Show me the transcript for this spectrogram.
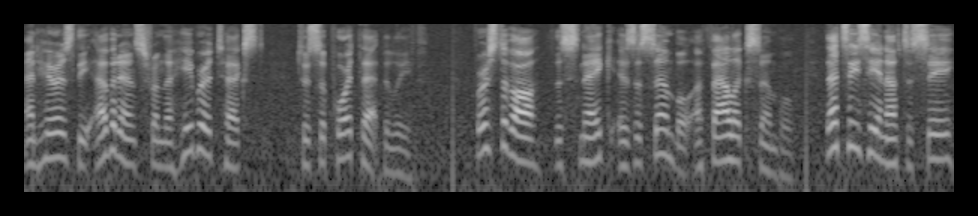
And here is the evidence from the Hebrew text to support that belief. First of all, the snake is a symbol, a phallic symbol. That's easy enough to see,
